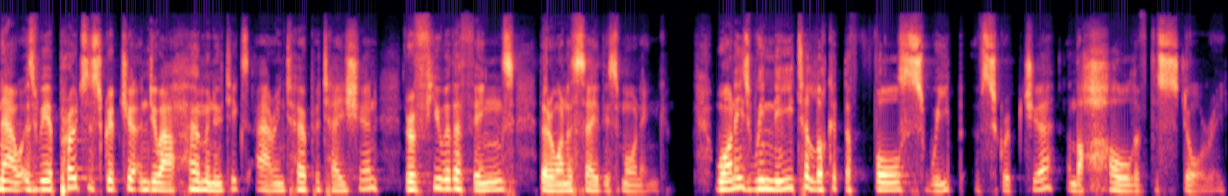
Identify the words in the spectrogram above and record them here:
Now, as we approach the scripture and do our hermeneutics, our interpretation, there are a few other things that I want to say this morning. One is we need to look at the full sweep of scripture and the whole of the story.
